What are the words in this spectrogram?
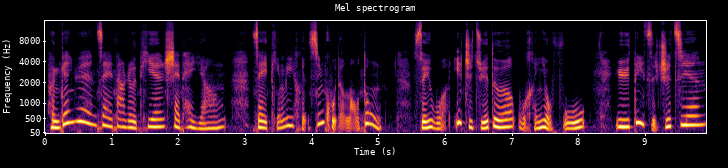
很甘愿在大热天晒太阳，在田里很辛苦的劳动，所以我一直觉得我很有福。与弟子之间，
